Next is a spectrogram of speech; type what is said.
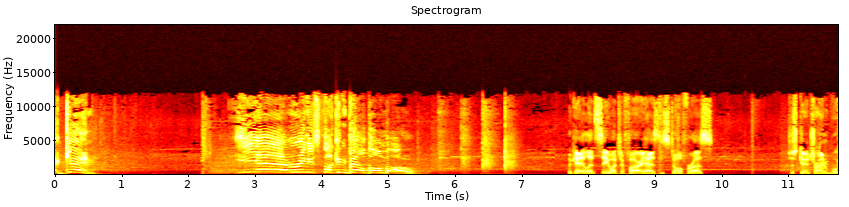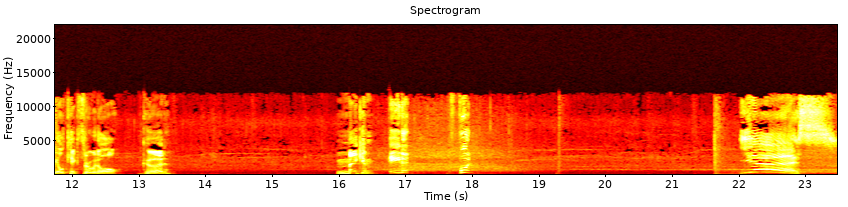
Again! Yeah! Ring his fucking bell, Bombo! Okay, let's see what Jafari has in store for us. Just gonna try and wheel kick through it all. Good. Make him eat it! Foot Yes!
